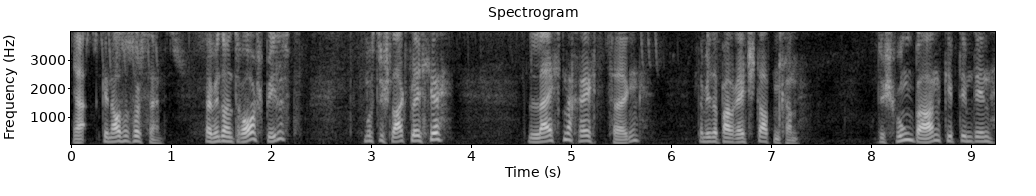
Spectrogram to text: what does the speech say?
Ja. Genauso soll es sein. Weil wenn du einen Draw spielst, muss die Schlagfläche leicht nach rechts zeigen, damit der Ball rechts starten kann. Und die Schwungbahn gibt ihm den,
